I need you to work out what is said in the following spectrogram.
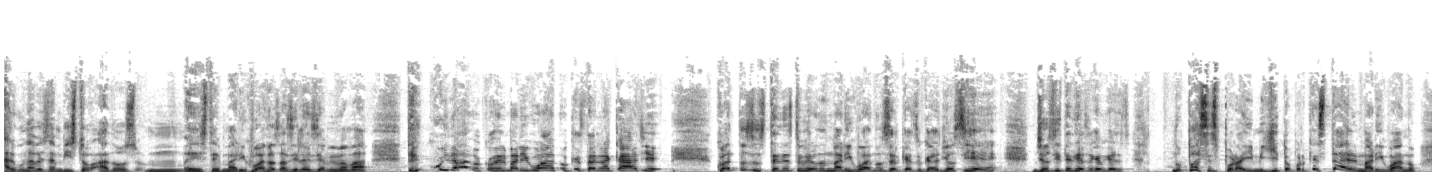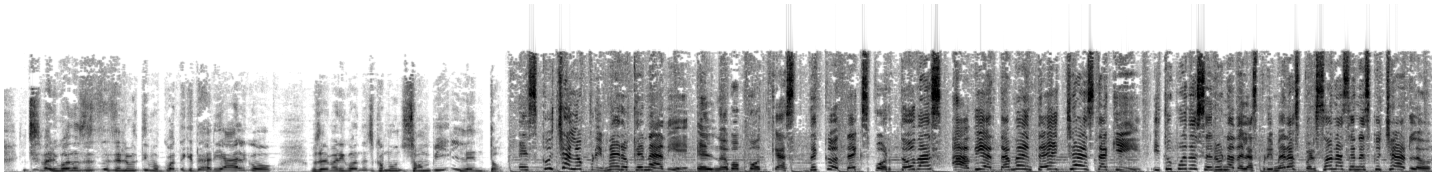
¿Alguna vez han visto a dos mm, este, marihuanos? Así le decía a mi mamá, ten cuidado con el marihuano que está en la calle. ¿Cuántos de ustedes tuvieron un marihuano cerca de su casa? Yo sí, ¿eh? Yo sí tenía cerca de mi casa no pases por ahí, mijito, porque está el marihuano. Muchos marihuanos, este es el último cuate que te daría algo. O sea, el marihuano es como un zombie lento. Escúchalo primero que nadie. El nuevo podcast de Cotex por todas, abiertamente, ya está aquí. Y tú puedes ser una de las primeras personas en escucharlo.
